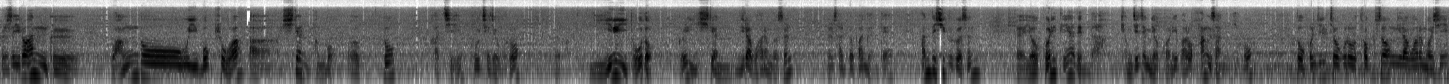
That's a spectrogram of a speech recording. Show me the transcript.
그래서 이러한 그 왕도의 목표와 아, 실현 방법도 같이 구체적으로 어, 인의 도덕의 실현이라고 하는 것을 살펴봤는데 반드시 그것은 여건이 돼야 된다. 경제적 여건이 바로 항산이고 또 본질적으로 덕성이라고 하는 것이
